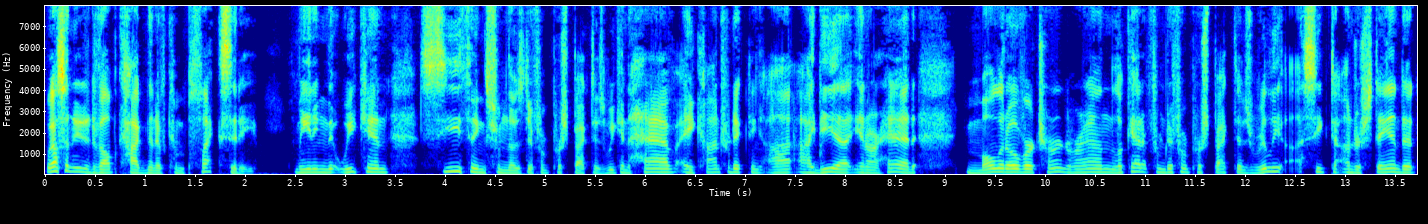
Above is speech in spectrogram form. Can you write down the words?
We also need to develop cognitive complexity meaning that we can see things from those different perspectives. We can have a contradicting idea in our head, mull it over, turn it around, look at it from different perspectives, really uh, seek to understand it,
